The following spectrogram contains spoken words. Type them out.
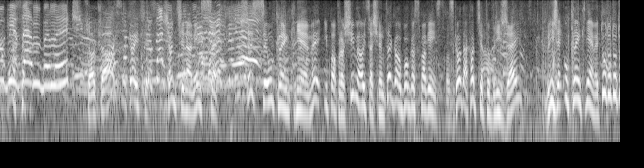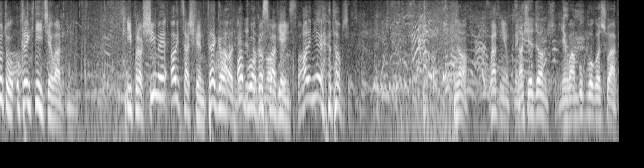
lubi zęby myć? Co, co? Słuchajcie, siądźcie na miejsce. Wszyscy uklękniemy i poprosimy Ojca Świętego o błogosławieństwo. Zgoda? Chodźcie tu bliżej. Bliżej uklękniemy. Tu, tu, tu, tu, tu. Uklęknijcie ładnie. I prosimy Ojca A, Świętego o to błogosławieństwo. Ale nie, dobrze. No, Ładnie na uklęknij. siedzący. Niech wam Bóg błogosławi.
